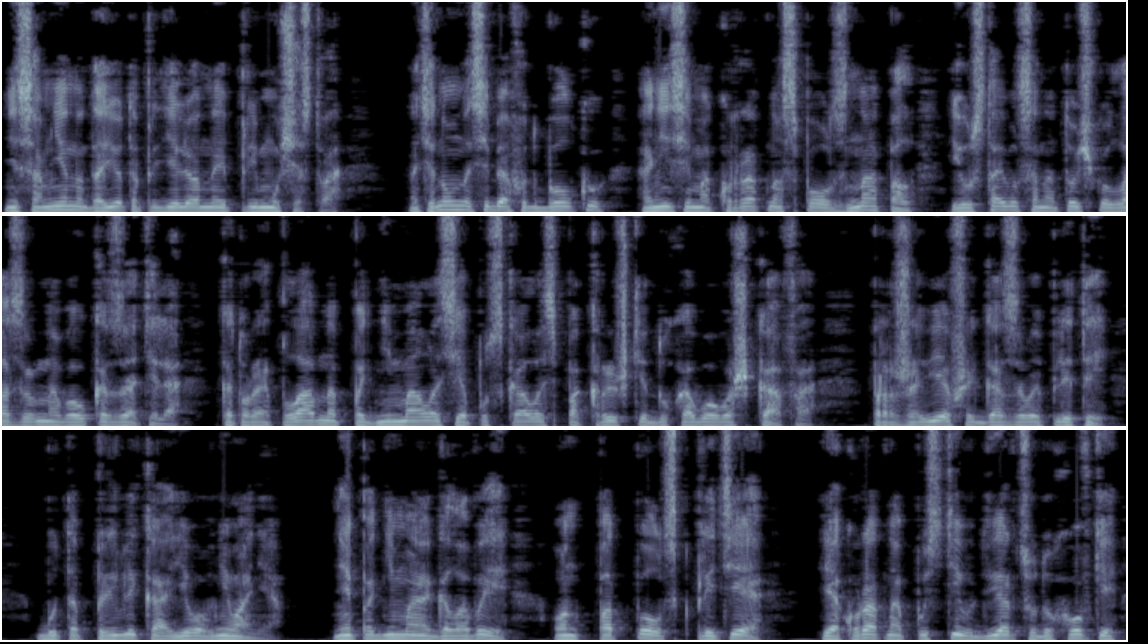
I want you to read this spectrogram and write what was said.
несомненно, дает определенные преимущества. Натянув на себя футболку, Анисим аккуратно сполз на пол и уставился на точку лазерного указателя, которая плавно поднималась и опускалась по крышке духового шкафа, проржавевшей газовой плиты, будто привлекая его внимание. Не поднимая головы, он подполз к плите и, аккуратно опустив дверцу духовки,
